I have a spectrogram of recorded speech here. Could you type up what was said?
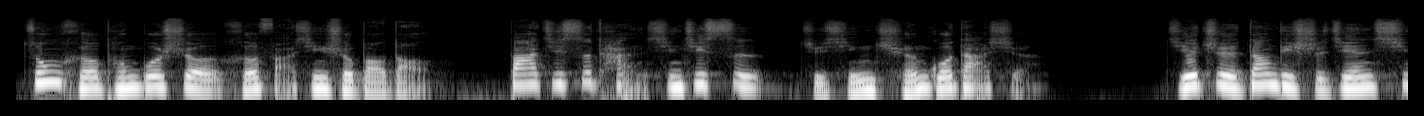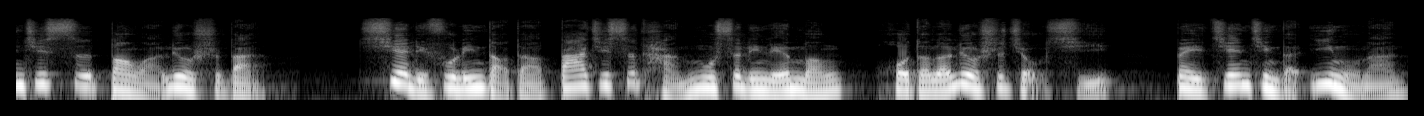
综合彭博社和法新社报道，巴基斯坦星期四举行全国大选。截至当地时间星期四傍晚六时半，谢里夫领导的巴基斯坦穆斯林联盟获得了六十九席，被监禁的伊姆兰·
